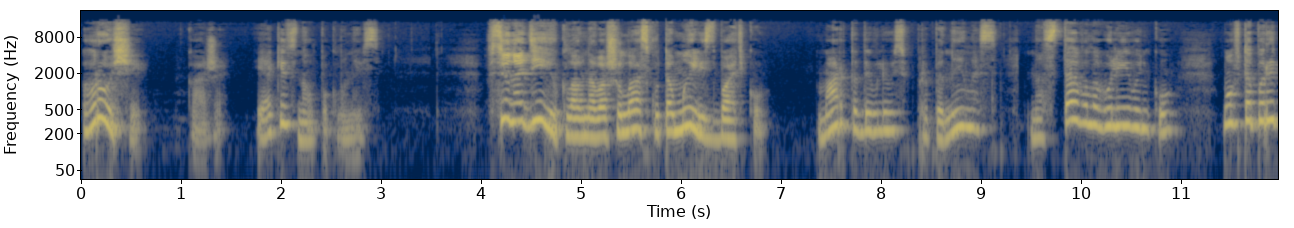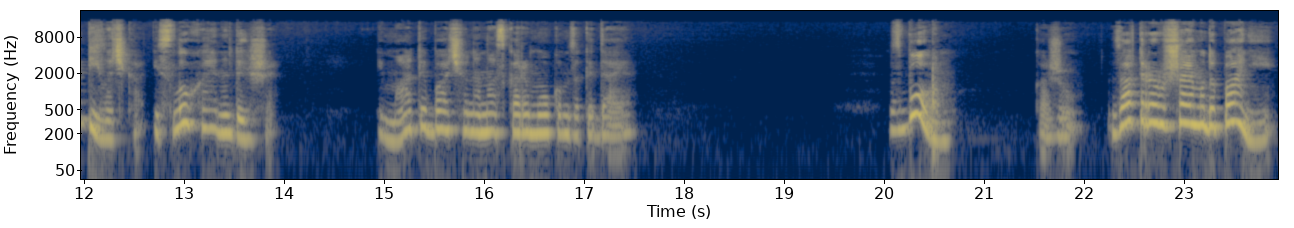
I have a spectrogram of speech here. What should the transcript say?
Гроші, каже, Яків знов поклонився. Всю надію клав на вашу ласку та милість, батьку. Марта, дивлюсь, припинилась, наставила голівоньку, мов та перепілочка, і слухає, не дише. І мати, бачу, на нас карим оком закидає. З Богом, кажу, завтра рушаємо до панії,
